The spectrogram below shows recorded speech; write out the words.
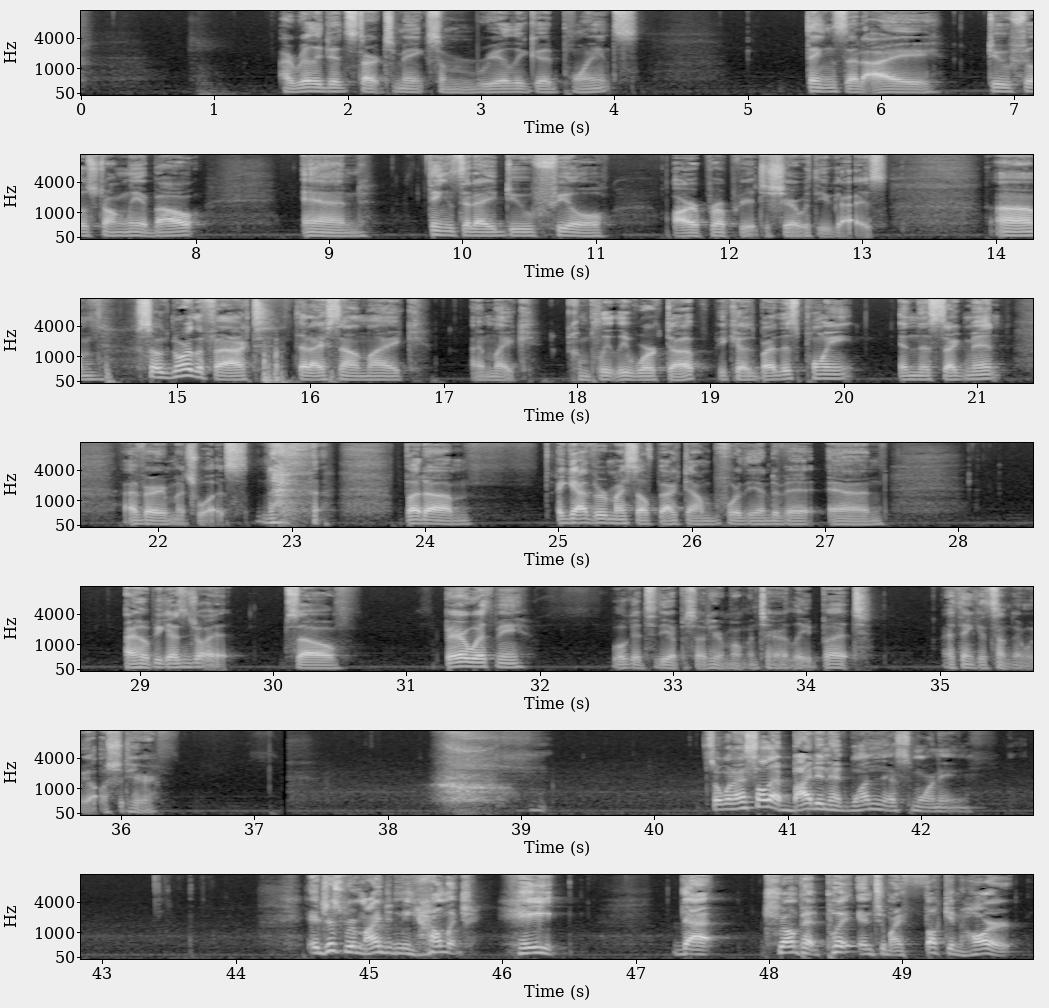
I really did start to make some really good points, things that I do feel strongly about, and things that I do feel are appropriate to share with you guys. Um, so ignore the fact that I sound like I'm like completely worked up because by this point in this segment, I very much was. but um, I gathered myself back down before the end of it, and I hope you guys enjoy it. So bear with me. We'll get to the episode here momentarily, but I think it's something we all should hear. So when I saw that Biden had won this morning, it just reminded me how much hate that Trump had put into my fucking heart.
